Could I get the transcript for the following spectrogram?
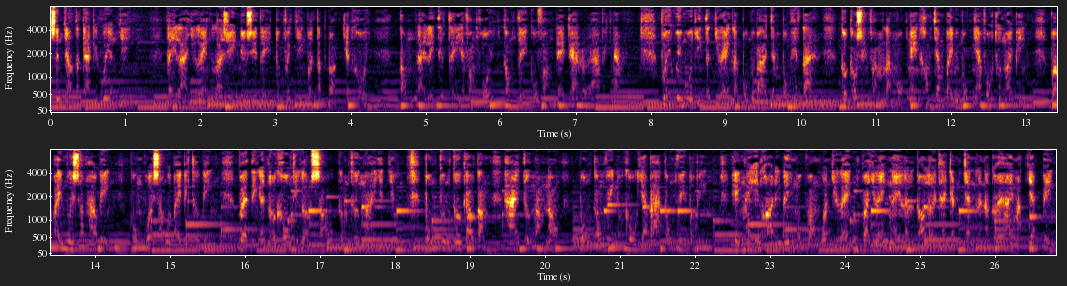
Xin chào tất cả các quý anh chị. Đây là dự án La New City được phát triển bởi tập đoàn Chánh Khôi, tổng đại lý tiếp thị và phân phối công ty cổ phần DKRA Việt Nam. Với quy mô diện tích dự án là 43.4 hecta, cơ cấu sản phẩm là 1.071 nhà phố thương mại biển và 70 shop house biển cùng với 67 biệt thự biển. Về tiện ích nội khu thì gồm 6 cụm thương mại dịch vụ, 4 chung cư cao tầng, 2 trường mầm non, 4 công viên nội khu và 3 công viên bờ biển. Hiện nay em Khoa đi đi một vòng quanh dự án và dự án này là có lợi thế cạnh tranh là nó có hai mặt giáp biển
